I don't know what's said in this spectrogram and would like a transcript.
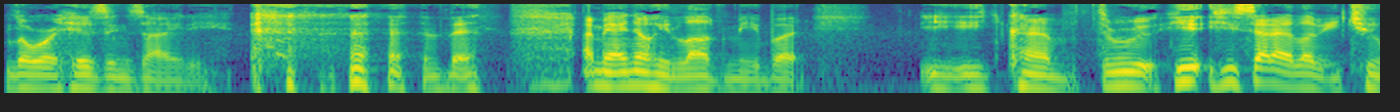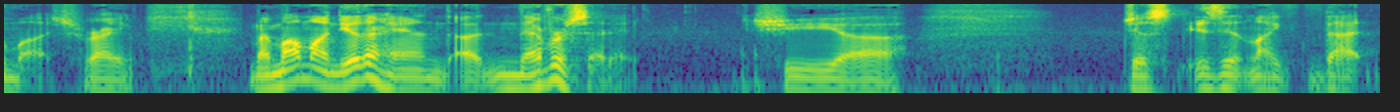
lower his anxiety. then, I mean, I know he loved me, but he, kind of threw. He he said, "I love you too much." Right. My mom, on the other hand, uh, never said it. She uh, just isn't like that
